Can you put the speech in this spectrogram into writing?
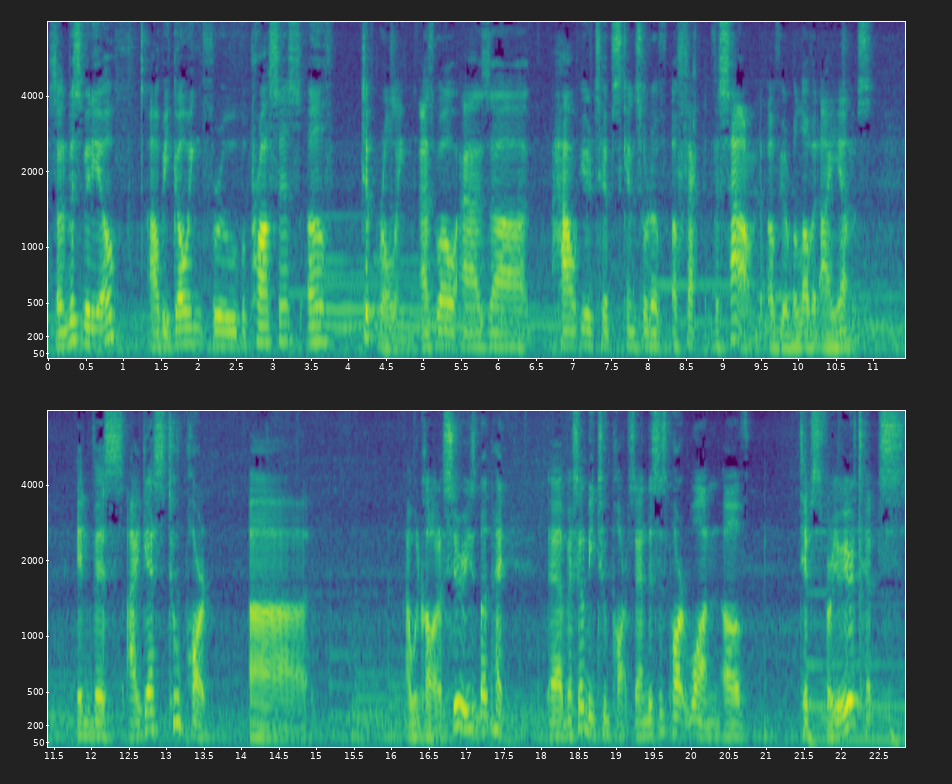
So in this video, I'll be going through the process of tip rolling as well as uh, how ear tips can sort of affect the sound of your beloved IEMs. In this, I guess, two part, uh, I wouldn't call it a series, but hey, uh, there's gonna be two parts, and this is part one of tips for your ear tips.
